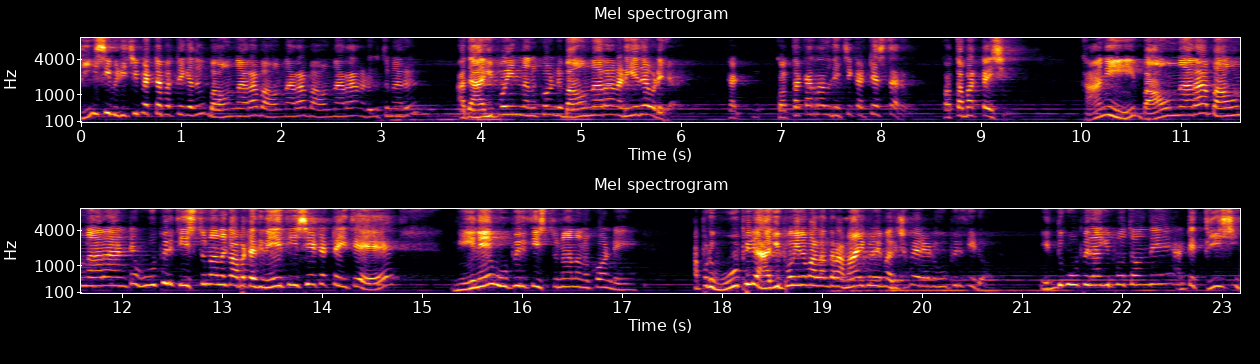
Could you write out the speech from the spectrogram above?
తీసి విడిచిపెట్టబట్టే కదా? బాగున్నారా బాగున్నారా బాగున్నారా అని అడుగుతున్నారు. అది ఆగిపోయింది అనుకోండి బాగున్నారా అని అడిగేదే అడిగా కొత్త కర్రలు తెచ్చి కట్టేస్తారు. కొత్త బట్టేసి కానీ బాగున్నారా బాగున్నారా అంటే ఊపిరి తీస్తున్నాను కాబట్టి అది నే తీసేటట్టయితే నేనే ఊపిరి తీస్తున్నాను అనుకోండి అప్పుడు ఊపిరి ఆగిపోయిన వాళ్ళందరూ అమాయకులై మరిచిపోయాడు ఊపిరి తీయడం ఎందుకు ఊపిరి ఆగిపోతోంది? అంటే తీసి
